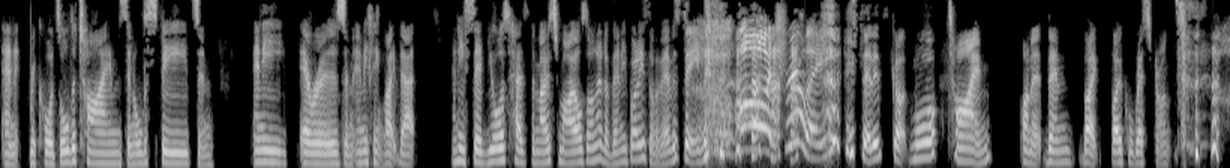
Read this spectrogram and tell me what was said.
and it records all the times and all the speeds and any errors and anything like that. And he said, yours has the most miles on it of anybody's I've ever seen. oh, truly? he said it's got more time on it than like local restaurants.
